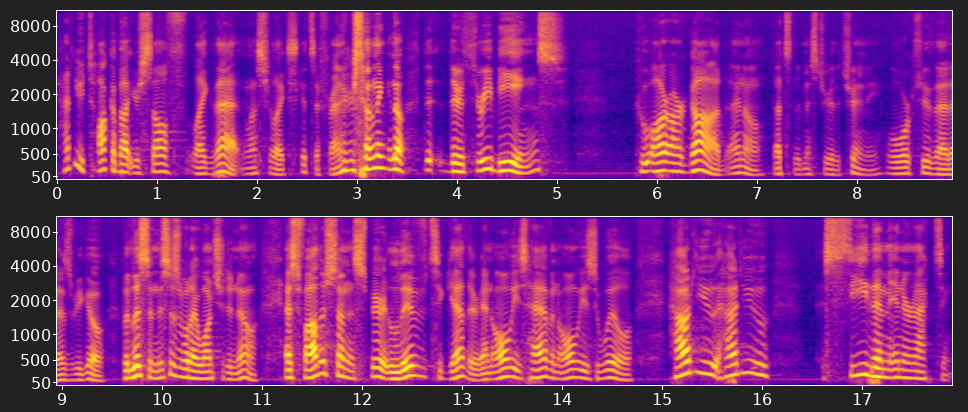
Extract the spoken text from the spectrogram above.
How do you talk about yourself like that unless you're like schizophrenic or something? No, th- there are three beings who are our God. I know, that's the mystery of the Trinity. We'll work through that as we go. But listen, this is what I want you to know. As Father, Son, and Spirit live together and always have and always will, how do you, how do you see them interacting?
